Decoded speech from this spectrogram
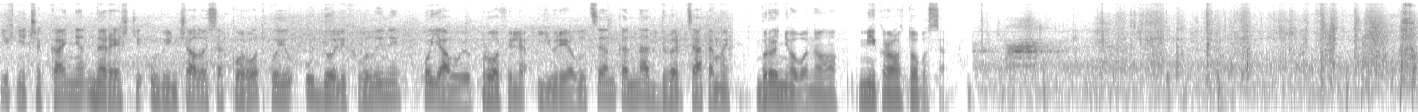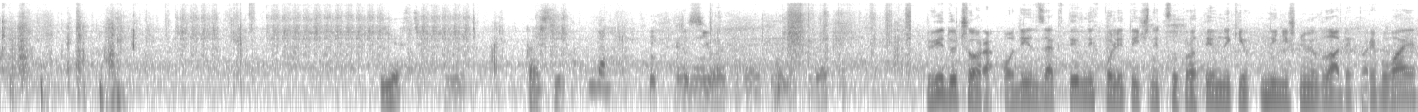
Їхнє чекання нарешті увінчалося короткою у долі хвилини появою профіля Юрія Луценка над дверцятами броньованого мікроавтобуса. Есть. Красиво. Да. Від учора один з активних політичних супротивників нинішньої влади перебуває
